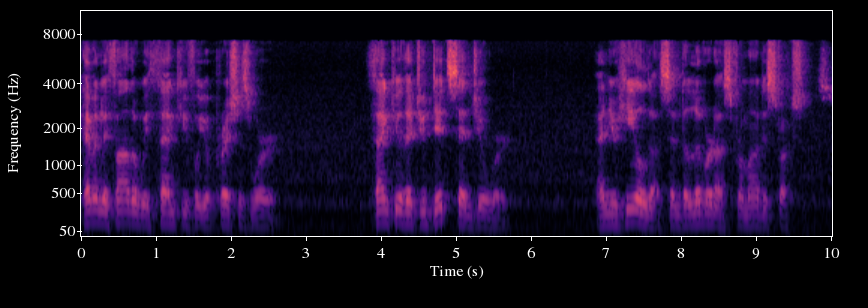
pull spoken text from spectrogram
Heavenly Father, we thank you for your precious word. Thank you that you did send your word and you healed us and delivered us from our destructions.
